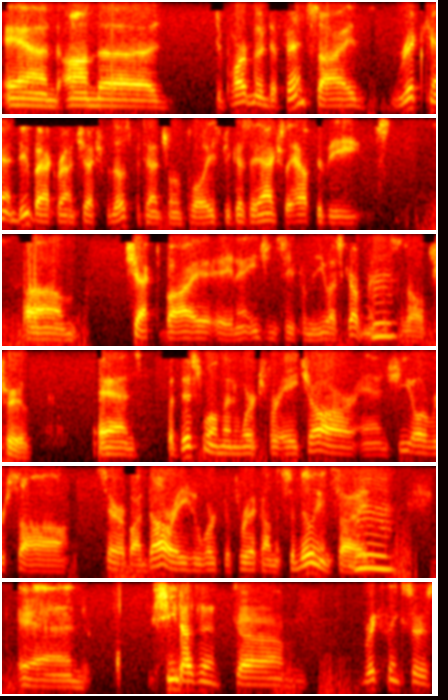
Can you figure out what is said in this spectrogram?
And on the Department of Defense side, Rick can't do background checks for those potential employees because they actually have to be um, checked by an agency from the U.S. government. Mm. This is all true. And but this woman worked for HR, and she oversaw Sarah Bondari, who worked with Rick on the civilian side Mm. and she doesn't. Um, Rick thinks there's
